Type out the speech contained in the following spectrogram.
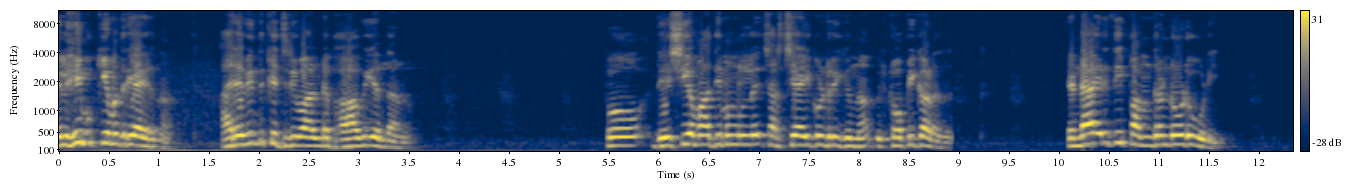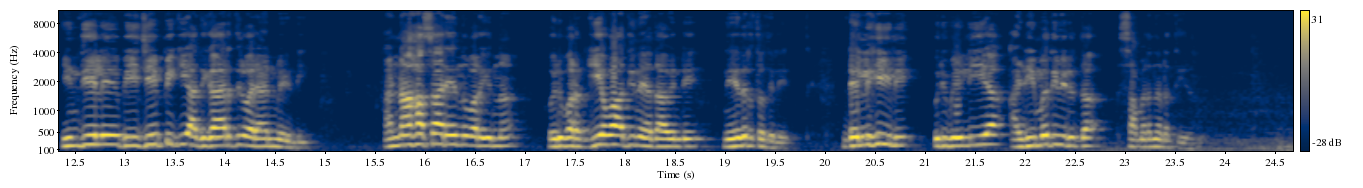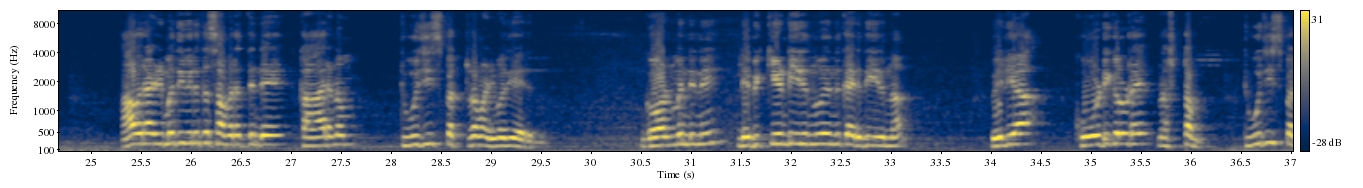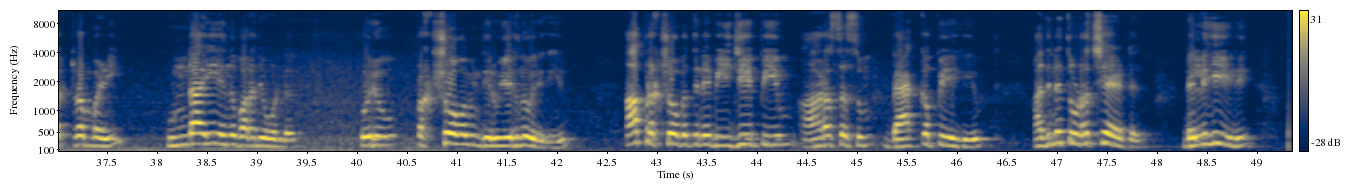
ഡൽഹി മുഖ്യമന്ത്രിയായിരുന്ന അരവിന്ദ് കെജ്രിവാളിന്റെ ഭാവി എന്താണ്? ഇപ്പോൾ ദേശീയ മാധ്യമങ്ങളിൽ ചർച്ചയായിക്കൊണ്ടിരിക്കുന്ന ഒരു ടോപ്പിക്കാണത്. രണ്ടായിരത്തി പന്ത്രണ്ടോടുകൂടി ഇന്ത്യയിൽ ബി ജെ പിക്ക് അധികാരത്തിൽ വരാൻ വേണ്ടി അണ്ണാ ഹസാരെ എന്ന് പറയുന്ന ഒരു വർഗീയവാദി നേതാവിന്റെ നേതൃത്വത്തിൽ ഡൽഹിയിൽ ഒരു വലിയ അഴിമതി വിരുദ്ധ സമരം നടത്തിയിരുന്നു. ആ ഒരു അഴിമതി വിരുദ്ധ സമരത്തിന്റെ കാരണം ടു ജി സ്പെക്ട്രം അഴിമതിയായിരുന്നു. ഗവൺമെന്റിന് ലഭിക്കേണ്ടിയിരുന്നു എന്ന് കരുതിയിരുന്ന വലിയ കോടികളുടെ നഷ്ടം ടു ജി സ്പെക്ട്രം വഴി ഉണ്ടായി എന്ന് പറഞ്ഞുകൊണ്ട് ഒരു പ്രക്ഷോഭം ഇന്ത്യയിൽ ഉയർന്നു വരികയും ആ പ്രക്ഷോഭത്തിനെ ബി ജെ പിയും ആർ എസ് എസും ബാക്കപ്പ് ചെയ്യുകയും അതിന്റെ തുടർച്ചയായിട്ട് ഡൽഹിയിൽ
